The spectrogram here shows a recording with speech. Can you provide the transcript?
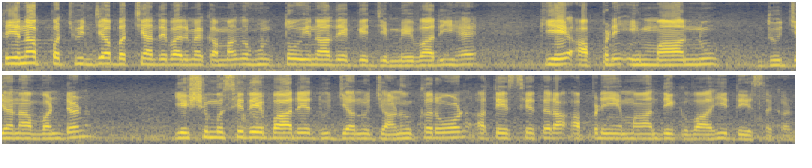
ਤੇ ਇਹਨਾਂ 55 ਬੱਚਿਆਂ ਦੇ ਬਾਰੇ ਮੈਂ ਕਹਾਂਗਾ, ਹੁਣ ਤੋਂ ਇਹਨਾਂ ਦੇ ਅੱਗੇ ਜ਼ਿੰਮੇਵਾਰੀ ਹੈ ਕਿ ਇਹ ਆਪਣੇ ਈਮਾਨ ਨੂੰ ਦੂਜਿਆਂ ਨਾਲ ਵੰਡਣ, ਯਿਸੂ ਮਸੀਹ ਦੇ ਬਾਰੇ ਦੂਜਿਆਂ ਨੂੰ ਜਾਣੂ ਕਰਵਾਉਣ ਅਤੇ ਇਸੇ ਤਰ੍ਹਾਂ ਆਪਣੇ ਈਮਾਨ ਦੀ ਗਵਾਹੀ ਦੇ ਸਕਣ।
